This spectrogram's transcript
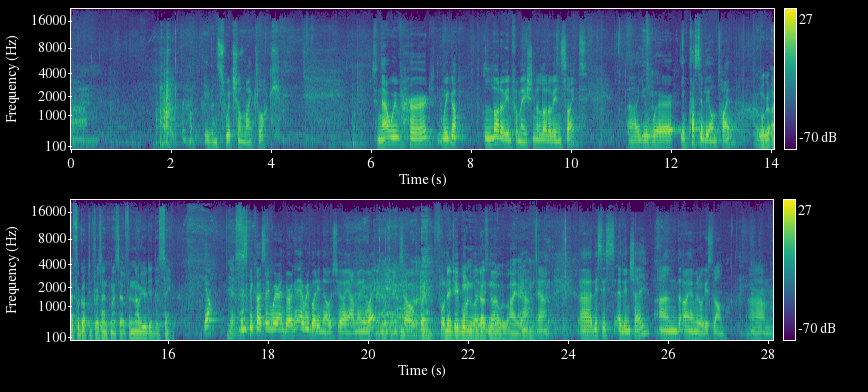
Um, even switch on my clock. So now we've heard, we got a lot of information, a lot of insight. Uh, you were impressively on time. I forgot to present myself, and now you did the same. Yeah. Yes. It's because we're in Bergen. Everybody knows who I am anyway. Okay. okay. So, but for Maybe the two one people who doesn't know who I am. Yeah, yeah. Uh, this is Edvin Schei, and I am Roger Strand. Um,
